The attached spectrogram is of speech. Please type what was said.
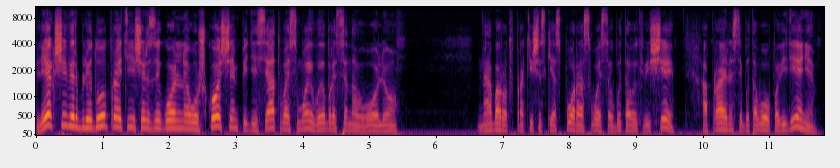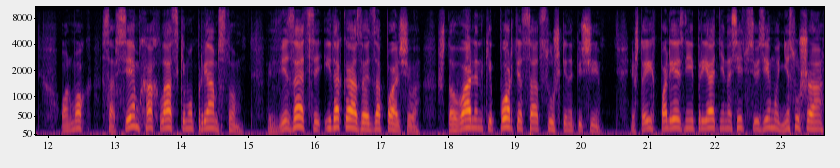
Легче верблюду пройти через игольное ушко, чем 58-й выбраться на волю. Наоборот, в практические споры о свойствах бытовых вещей, о правильности бытового поведения, он мог со всем хохладским упрямством ввязаться и доказывать запальчиво, что валенки портятся от сушки на печи, и что их полезнее и приятнее носить всю зиму не суша.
